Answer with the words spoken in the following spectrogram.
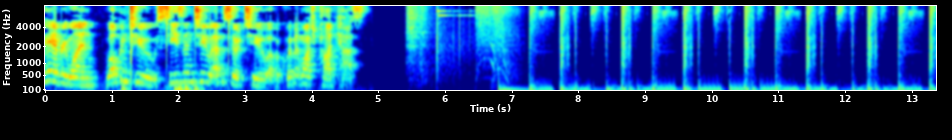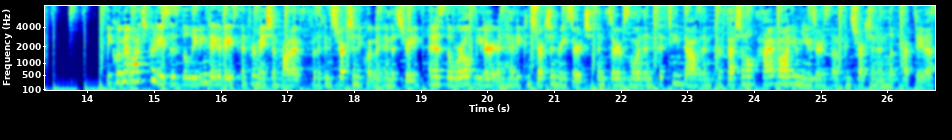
Hey everyone, welcome to season two, episode two of Equipment Watch Podcast. Equipment Watch produces the leading database information products for the construction equipment industry and is the world leader in heavy construction research and serves more than 15,000 professional, high volume users of construction and lift truck data.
